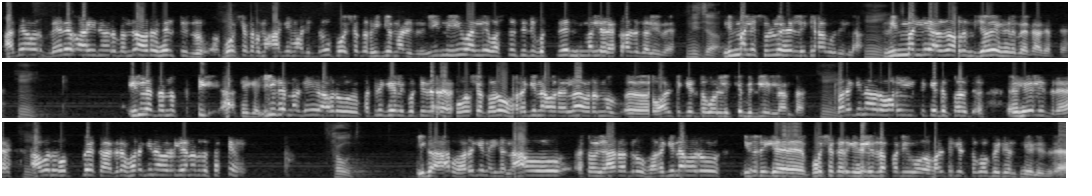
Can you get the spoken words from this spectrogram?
ಅದೇ ಅವರು ಬೇರೆ ವಾಹಿನಿಯವರು ಬಂದ್ರೆ ಅವರು ಹೇಳ್ತಿದ್ರು ಪೋಷಕರು ಹಾಗೆ ಮಾಡಿದ್ರು ಪೋಷಕರು ಹೀಗೆ ಮಾಡಿದ್ರು. ಈ ನೀವು ಅಲ್ಲಿ ವಸ್ತುಸ್ಥಿತಿ ಗೊತ್ತಿದೆ ನಿಮ್ಮಲ್ಲಿ ರೆಕಾರ್ಡ್ಗಳಿವೆ ನಿಜ. ನಿಮ್ಮಲ್ಲಿ ಸುಳ್ಳು ಹೇಳಲಿಕ್ಕೆ ಆಗುದಿಲ್ಲ ನಿಮ್ಮಲ್ಲಿ ಅದು ಅವರು ನಿಜವೇ ಹೇಳಬೇಕಾಗತ್ತೆ. ಇಲ್ಲದನ್ನು ಕಟ್ಟಿ ಹಾಗೆ. ಈಗ ನೋಡಿ ಅವರು ಪತ್ರಿಕೆಯಲ್ಲಿ ಕೊಟ್ಟಿದ್ದಾರೆ ಪೋಷಕರು ಹೊರಗಿನವರೆಲ್ಲ ಅವರನ್ನು ಹಾಲ್ ಟಿಕೆಟ್ ತಗೊಳ್ಳಿಕ್ಕೆ ಬಿಡ್ಲಿಲ್ಲ ಅಂತ. ಹೊರಗಿನವರು ಹಾಲ್ ಟಿಕೆಟ್ ಹೇಳಿದ್ರೆ ಅವರು ಒಪ್ಬೇಕಾದ್ರೆ ಹೊರಗಿನವರಲ್ಲಿ ಏನಾದ್ರು ಸತ್ಯ ಹೌದು. ಈಗ ಹೊರಗಿನ ಈಗ ನಾವು ಅಥವಾ ಯಾರಾದ್ರೂ ಹೊರಗಿನವರು ಇವರಿಗೆ ಪೋಷಕರಿಗೆ ಹೇಳಿದ್ರಪ್ಪ ನೀವು ಹಾಲ್ ಟಿಕೆಟ್ ತಗೋಬೇಡಿ ಅಂತ ಹೇಳಿದ್ರೆ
